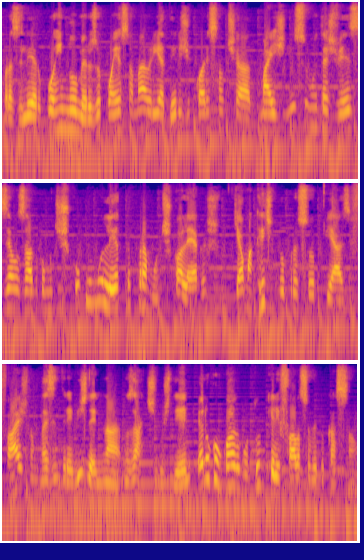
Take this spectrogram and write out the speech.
brasileiro, porra, em números. Eu conheço a maioria deles de cor e salteado. Mas isso muitas vezes é usado como desculpa e muleta para muitos colegas, que é uma crítica que o professor Piazzi faz nas entrevistas dele, na- nos artigos dele. Eu não concordo com tudo que ele fala sobre educação.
